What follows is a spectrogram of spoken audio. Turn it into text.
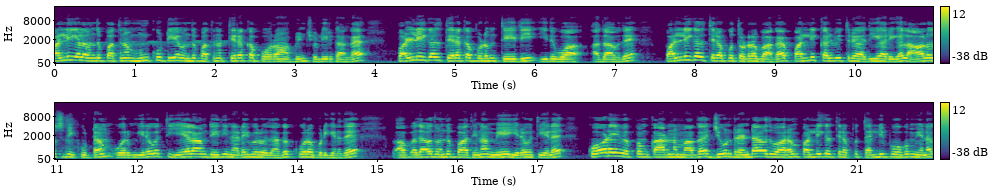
பள்ளிகளை வந்து பார்த்தீங்கன்னா முன்கூட்டியே வந்து பார்த்தீங்கன்னா திறக்க போகிறோம் அப்படின்னு சொல்லியிருக்காங்க. பள்ளிகள் திறக்கப்படும் தேதி இதுவா? அதாவது பள்ளிகள் திறப்பு தொடர்பாக பள்ளி கல்வித்துறை அதிகாரிகள் ஆலோசனை கூட்டம் வரும் இருபத்தி ஏழாம் தேதி நடைபெறுவதாக கூறப்படுகிறது. அதாவது வந்து பார்த்திங்கன்னா மே இருபத்தி ஏழு கோடை வெப்பம் காரணமாக ஜூன் ரெண்டாவது வாரம் பள்ளிகள் திறப்பு தள்ளி போகும் என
